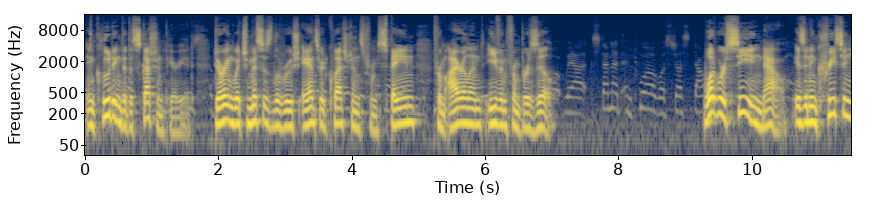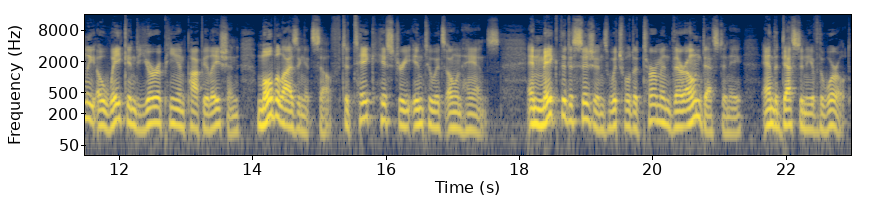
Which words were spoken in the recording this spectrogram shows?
including the discussion period, during which Mrs. LaRouche answered questions from Spain, from Ireland, even from Brazil. What we're seeing now is an increasingly awakened European population mobilizing itself to take history into its own hands and make the decisions which will determine their own destiny and the destiny of the world,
